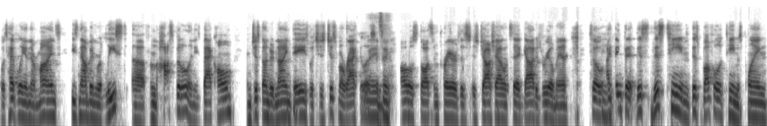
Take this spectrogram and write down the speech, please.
was heavily in their minds. He's now been released uh, from the hospital and he's back home in just under nine days, which is just miraculous. Amazing. And all those thoughts and prayers, as, as Josh Allen said, God is real, man. So mm-hmm. I think that this this team, this Buffalo team, is playing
